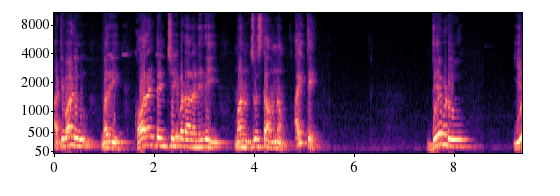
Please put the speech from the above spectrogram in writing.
అటివాడు మరి క్వారంటైన్ చేయబడాలనేది మనం చూస్తా ఉన్నాం. అయితే దేవుడు ఏ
